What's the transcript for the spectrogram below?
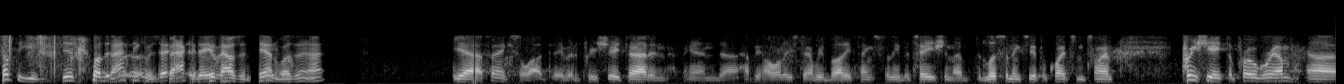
Something you did, well, I think it was back in 2010, wasn't it? Yeah, thanks a lot, David. Appreciate that, and and uh, happy holidays to everybody. Thanks for the invitation. I've been listening to you for quite some time. Appreciate the program. Uh,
